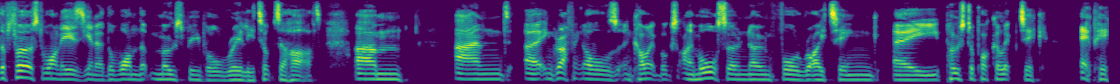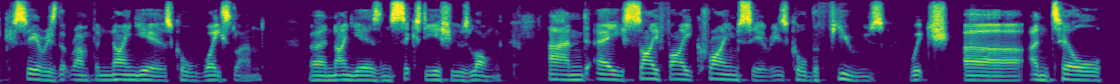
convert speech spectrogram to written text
the first one is, you know, the one that most people really took to heart. Um, and uh, in graphic novels and comic books, I'm also known for writing a post apocalyptic epic series that ran for nine years called Wasteland. Uh, nine years and 60 issues long, and a sci fi crime series called The Fuse, which uh, until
